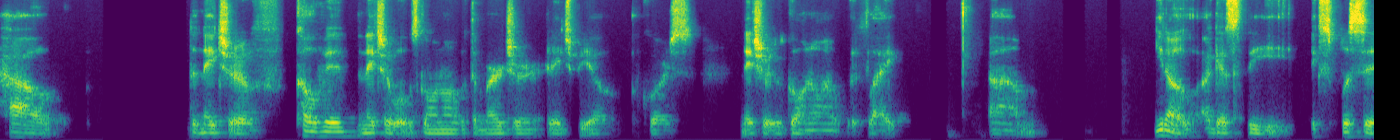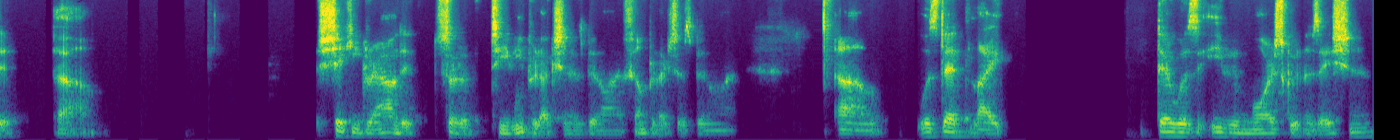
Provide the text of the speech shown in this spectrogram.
how the nature of COVID, the nature of what was going on with the merger at HBO, of course, nature was going on with like, um, you know, I guess the explicit um, shaky ground that sort of TV production has been on and film production has been on um, was that like there was even more scrutinization,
